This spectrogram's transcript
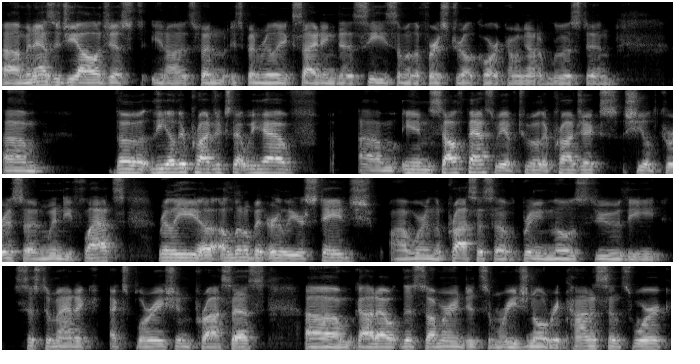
um, and as a geologist, you know, it's been it's been really exciting to see some of the first drill core coming out of Lewiston. Um, the the other projects that we have um, in South Pass, we have two other projects: Shield Carissa and Windy Flats. Really, a, a little bit earlier stage. Uh, we're in the process of bringing those through the systematic exploration process. Um, got out this summer and did some regional reconnaissance work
